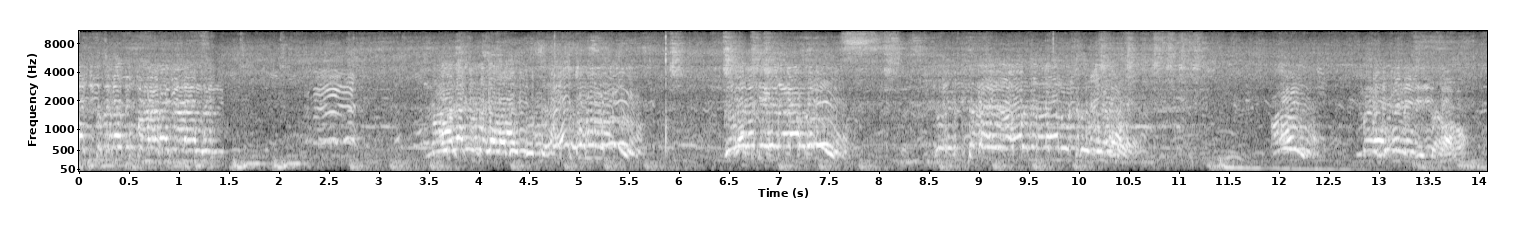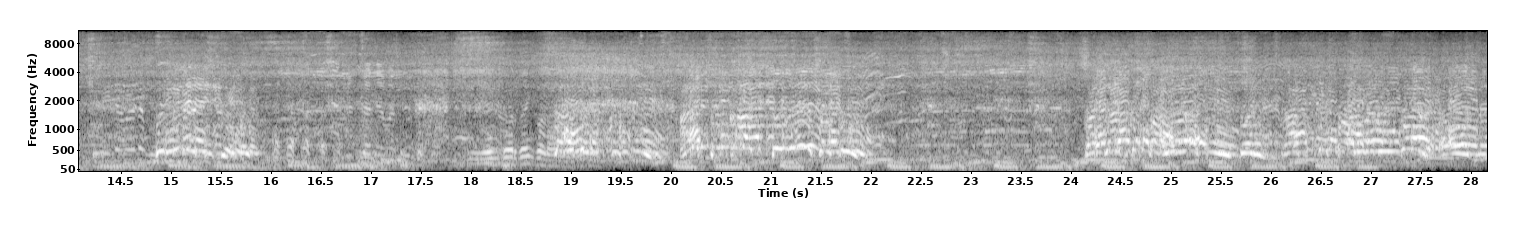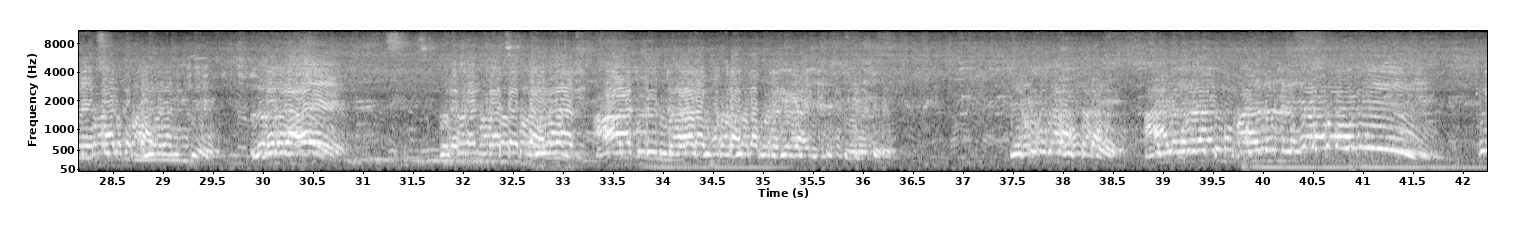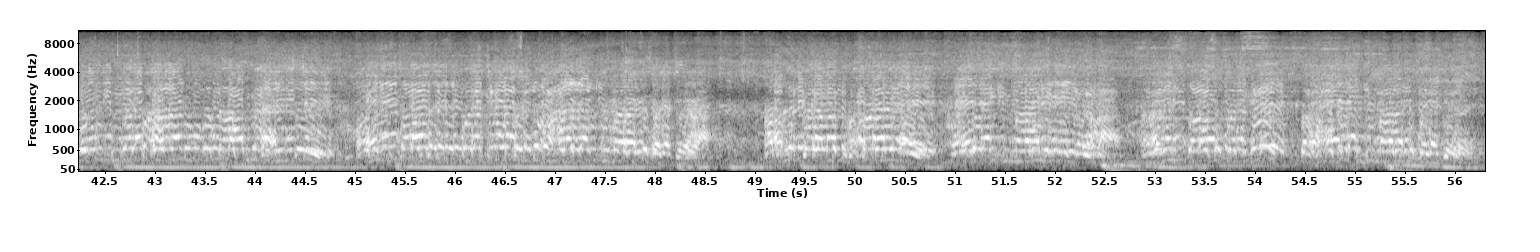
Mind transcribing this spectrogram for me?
तो तुम्हारा जवाब नाला का जवाब कुछ है तुम लोग गलत के नाम पर जो लिखता है आपका नाम लिख दिया आओ मैं नहीं जीता हूँ तुम भी नहीं जीते ये कर दें कोड़ा आज तुम आज तो बैठो गंगा का पहाड़ा के कोई काफ़ी का पहाड़ा ऊपर और नेपाल का पहाड़ा नीचे प्रसन्न माता पहलवान आज भी तुम्हारा मुकाबला पड़ेगा इस स्टेज पे देखो क्या होता है आज लग तुम फाइनल में नहीं जा पाओगे क्योंकि मेरा पहलवान तुमको काफ़ी है नीचे और इस साल से बच गया तो तो हाईजा की से बच गया अपने काला तो फंसा है हाईजा की मारे नहीं गया अगर इस साल से बच गए तो हाईजा की मारे से बच गए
